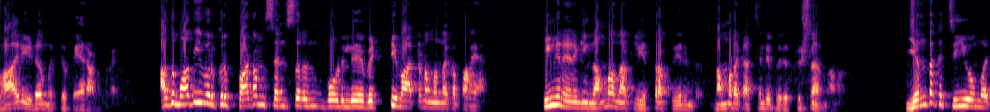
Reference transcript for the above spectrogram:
ഭാര്യയുടെ മറ്റോ പേരാണ് പറയാം അത് മതി ഇവർക്കൊരു പടം സെൻസർ ബോർഡിൽ വെട്ടി മാറ്റണം എന്നൊക്കെ പറയാം. ഇങ്ങനെയാണെങ്കിൽ നമ്മുടെ നാട്ടിൽ എത്ര പേരുണ്ട്? നമ്മുടെ അച്ഛന്റെ പേര് കൃഷ്ണൻ എന്നാണ്. എന്തൊക്കെ ചെയ്യുവന്മാർ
